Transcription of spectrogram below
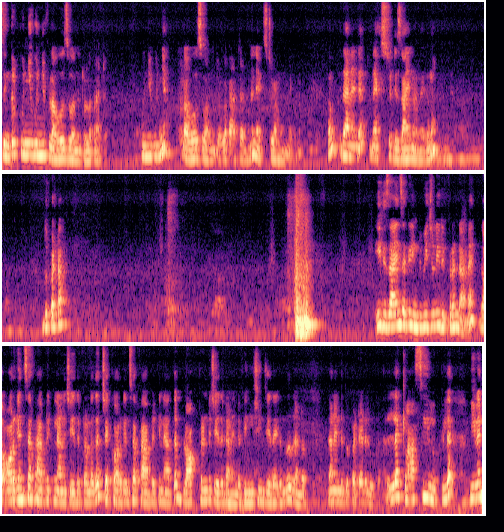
സിംഗിൾ കുഞ്ഞു കുഞ്ഞു ഫ്ലവേഴ്സ് വന്നിട്ടുള്ള പാറ്റേൺ കുഞ്ഞു കുഞ്ഞു ഫ്ലവേഴ്സ് വന്നിട്ടുള്ള പാറ്റേൺ ആണ് നെക്സ്റ്റ് വൺ വന്നിരിക്കുന്നത്. അപ്പം ഇതാണ് എന്റെ നെക്സ്റ്റ് ഡിസൈൻ വന്നിരിക്കുന്നത്. ദുപ്പട്ട. ഈ ഡിസൈൻസ് ഒക്കെ ഇൻഡിവിജ്വലി ഡിഫറെന്റ് ആണ്. ഇത് ഓർഗൻസ ഫാബ്രിക്കിലാണ് ചെയ്തിട്ടുള്ളത്. ചെക്ക് ഓർഗൻസ ഫാബ്രിക്കിനകത്ത് ബ്ലോക്ക് പ്രിന്റ് ചെയ്തിട്ടാണ് എന്റെ ഫിനിഷിങ് ചെയ്തേക്കുന്നത്. കണ്ടോ? ഇതാണ് എന്റെ ദുപ്പട്ടയുടെ ലുക്ക് നല്ല ക്ലാസി ലുക്കിൽ ഈവൻ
